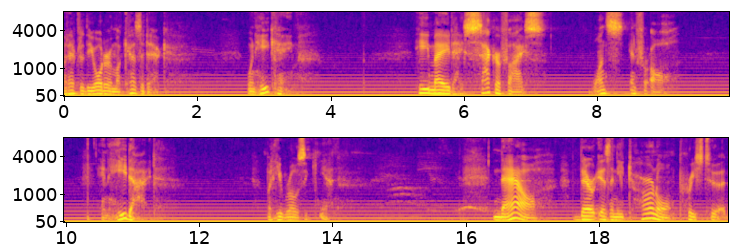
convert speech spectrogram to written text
but after the order of Melchizedek, when he came, he made a sacrifice once and for all. And he died, but he rose again. Now, there is an eternal priesthood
